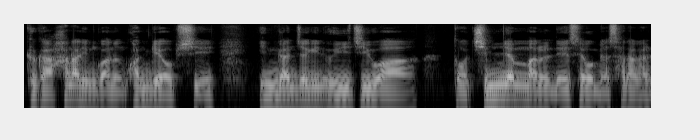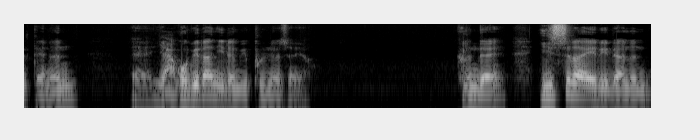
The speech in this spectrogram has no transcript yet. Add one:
그가 하나님과는 관계없이 인간적인 의지와 또 집념만을 내세우며 살아갈 때는 에, 야곱이란 이름이 불려져요. 그런데 이스라엘이라는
